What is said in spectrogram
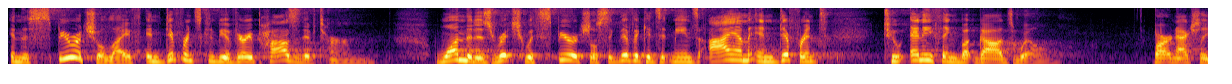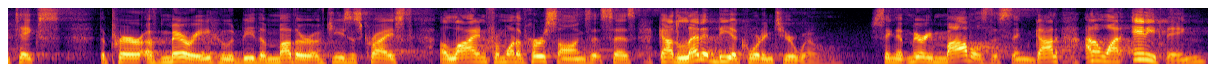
in the spiritual life, indifference can be a very positive term, one that is rich with spiritual significance. It means I am indifferent to anything but God's will. Barton actually takes the prayer of Mary, who would be the mother of Jesus Christ, a line from one of her songs that says, God, let it be according to your will. Saying that Mary models this thing God, I don't want anything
